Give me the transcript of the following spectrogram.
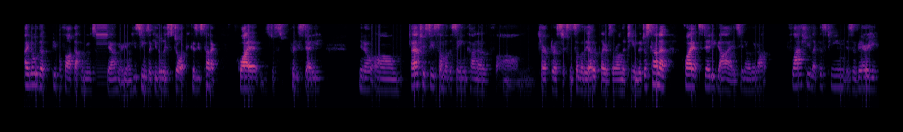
I know that people thought that when he was down here. You know, he seems like he's really stoic because he's kind of quiet. He's just pretty steady. You know, um, I actually see some of the same kind of um, characteristics in some of the other players that are on the team. They're just kind of quiet, steady guys. You know, they're not flashy. Like this team is a very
